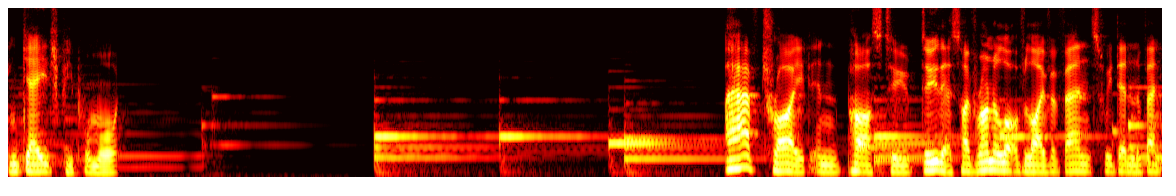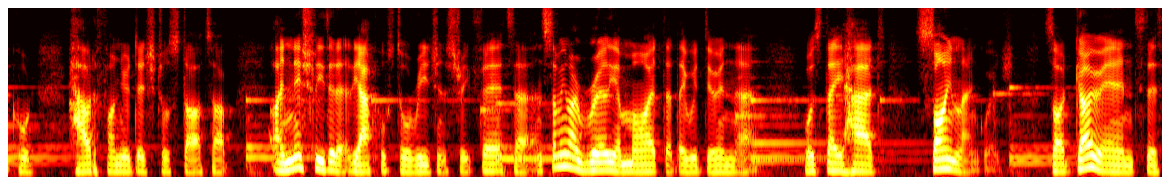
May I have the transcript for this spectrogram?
engage people more. I have tried in the past to do this. I've run a lot of live events. We did an event called How to Fund Your Digital Startup. I initially did it at the Apple Store Regent Street Theatre, and something I really admired that they were doing there was they had sign language. So I'd go into this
